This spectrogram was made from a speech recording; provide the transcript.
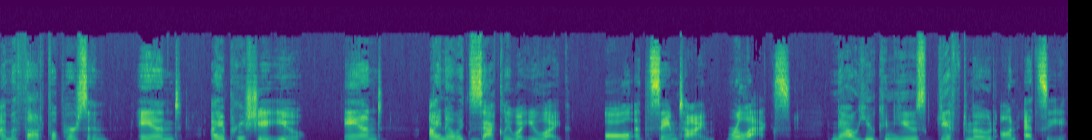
I'm a thoughtful person, and I appreciate you, and I know exactly what you like, all at the same time. Relax. Now you can use gift mode on Etsy.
